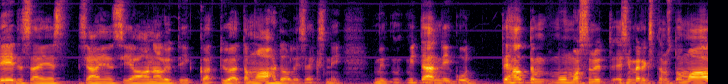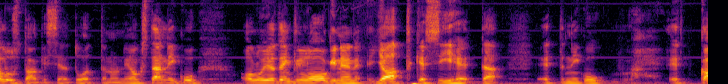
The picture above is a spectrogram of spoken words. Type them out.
data science, science ja analytiikkaa työtä mahdolliseksi, niin m- mitä niin kuin, te olette muun muassa nyt esimerkiksi tämmöistä omaa alustaakin siellä tuottanut, niin onko tämä niin kuin ollut jotenkin looginen jatke siihen, että, että niin että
